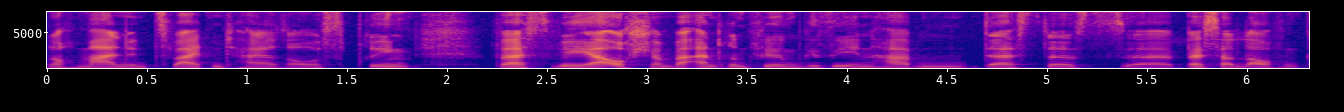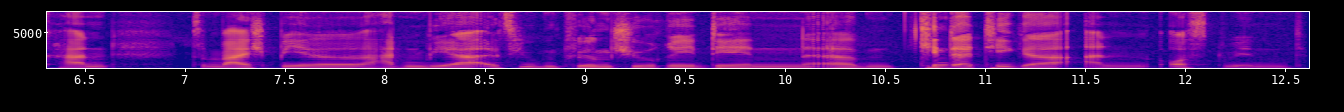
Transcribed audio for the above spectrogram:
nochmal einen zweiten Teil rausbringt. Was wir ja auch schon bei anderen Filmen gesehen haben, dass das äh, besser laufen kann. Zum Beispiel hatten wir als Jugendfilmjury den ähm, Kindertiger an Ostwind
